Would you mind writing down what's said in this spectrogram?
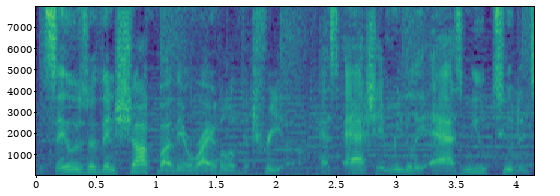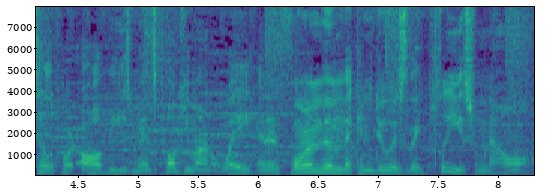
The sailors are then shocked by the arrival of the trio, as Ash immediately asks Mewtwo to teleport all these men's Pokemon away and inform them they can do as they please from now on.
